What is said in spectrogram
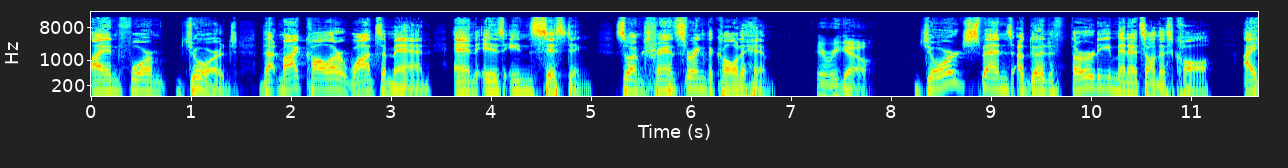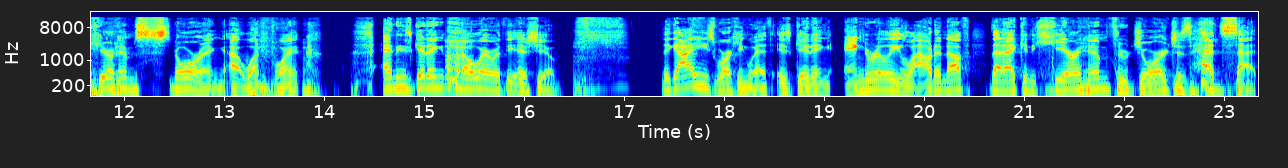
I inform George that my caller wants a man and is insisting, so I'm transferring the call to him. Here we go. George spends a good 30 minutes on this call. I hear him snoring at one point, and he's getting nowhere with the issue. The guy he's working with is getting angrily loud enough that I can hear him through George's headset.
